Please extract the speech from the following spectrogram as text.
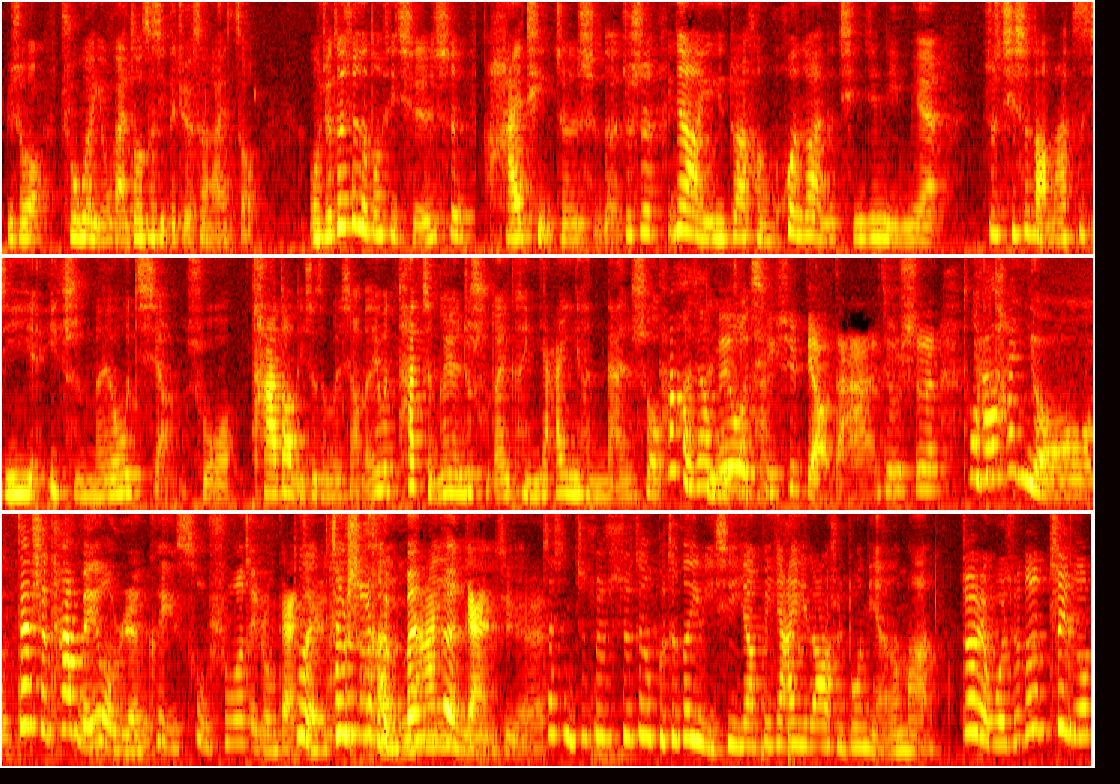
比如说出柜、勇敢、做自己的角色来走。我觉得这个东西其实是还挺真实的，就是那样一段很混乱的情景里面。就其实老妈自己也一直没有讲说她到底是怎么想的，因为她整个人就处在一个很压抑、很难受。她好像没有情绪表达，就是她她有，但是她没有人可以诉说那种感觉，就是很闷的感觉。但是你这就就这个不就跟李希一样被压抑了二十多年了吗？对，我觉得这个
